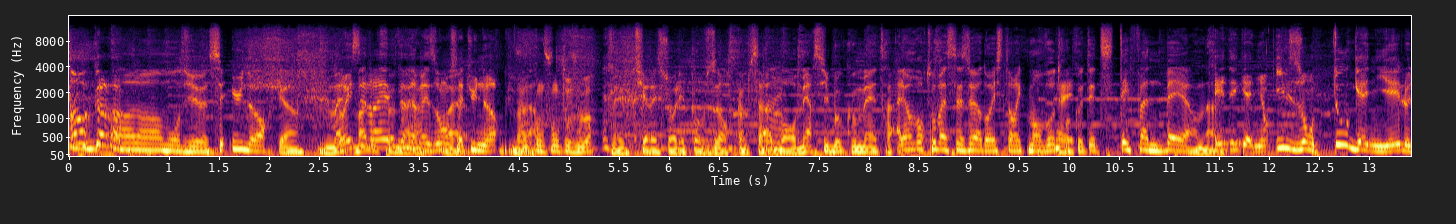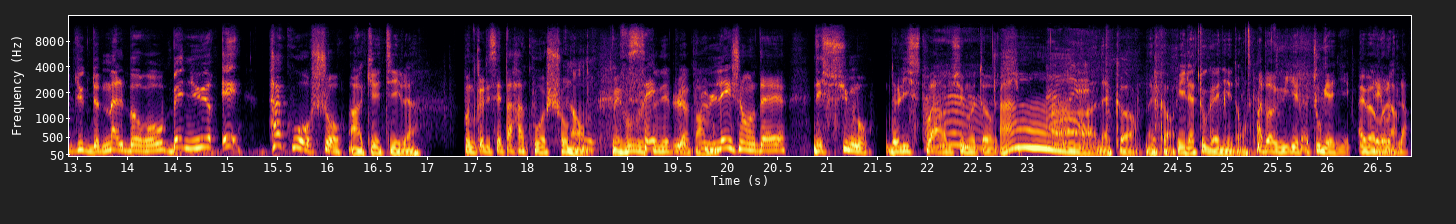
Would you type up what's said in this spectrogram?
Encore un Oh non, mon Dieu, c'est une orque. Hein. Oui, c'est vrai, vous avez raison, Ouais. c'est une orque. Voilà. Je confonds toujours. Mais tirer sur les pauvres orques comme ça. Bon, merci beaucoup, maître. Allez, on vous retrouve à 16h dans Historiquement Vôtre, Ouais. aux côtés de Stéphane Bern. Et des gagnants. Ils ont tout gagné le duc de Marlborough, Bénur et Hakuosho. Ah, qui est-il? Vous ne connaissez pas Hakuosho. Non, mais vous, vous C'est connaissez plus le plus légendaire des sumo de l'histoire du sumotori. Ah, d'accord, d'accord. Il a tout gagné donc. Ah bah oui, il a tout gagné. Eh ben Et voilà.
